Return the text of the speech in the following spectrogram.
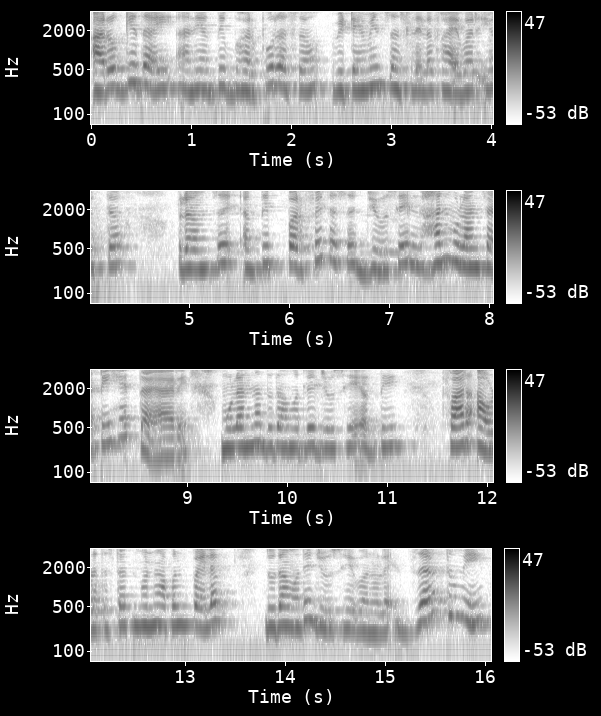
आरोग्यदायी आणि अगदी भरपूर असं विटॅमिन्स असलेलं फायबरयुक्त प्लमचं अगदी परफेक्ट असं ज्यूस हे लहान मुलांसाठी हे तयार आहे. मुलांना दुधामधले ज्यूस हे अगदी फार आवडत असतात. म्हणून आपण पहिलं दुधामध्ये ज्यूस हे बनवलं आहे जर तुम्ही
